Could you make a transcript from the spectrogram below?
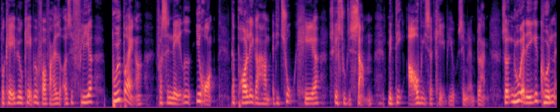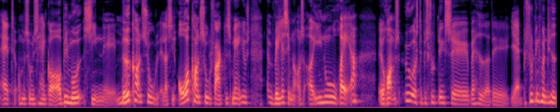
på Capio. Capio får faktisk også flere budbringer fra senatet i Rom, der pålægger ham, at de to kære skal slutte sammen. Men det afviser Capio simpelthen blankt. Så nu er det ikke kun, at om man så sige, han går op imod sin øh, medkonsul, eller sin overkonsul faktisk, Malius. Han vælger simpelthen også at ignorere øh, Øh, Roms øverste beslutnings, øh, hvad hedder det, ja, beslutningsmyndighed,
